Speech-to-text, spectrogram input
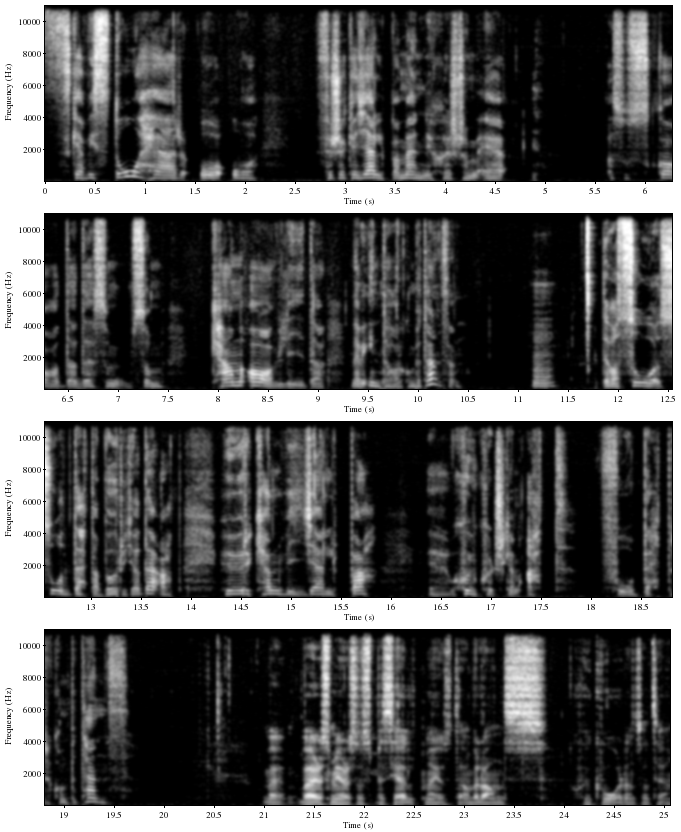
ska vi stå här och, och försöka hjälpa människor som är alltså skadade, som, som kan avlida när vi inte har kompetensen. Mm. Det var så, så detta började. att Hur kan vi hjälpa eh, sjuksköterskan att få bättre kompetens? Vad är det som gör det så speciellt med just ambulanssjukvården så att säga?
